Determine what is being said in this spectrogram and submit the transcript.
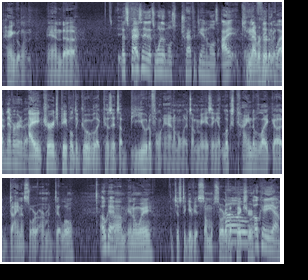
Pangolin. And uh, That's fascinating. That's one of the most trafficked animals. I can't never heard of it. I've never heard of it. I encourage people to Google it because it's a beautiful animal. It's amazing. It looks kind of like a dinosaur armadillo okay. um, in a way, just to give you some sort of oh, a picture. Okay, yeah.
